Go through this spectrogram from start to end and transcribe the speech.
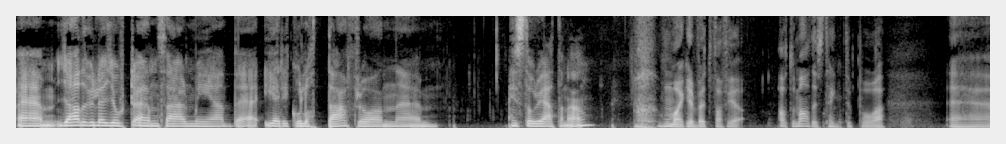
Ehm, jag hade velat gjort en så här med eh, Erik och Lotta från um, Historieätarna. Oh my god, vet du varför jag automatiskt tänkte på eh,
